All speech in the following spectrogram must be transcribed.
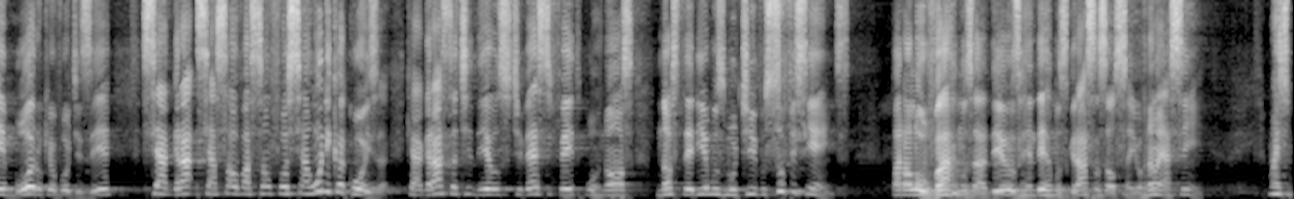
temor o que eu vou dizer, se a, se a salvação fosse a única coisa que a graça de Deus tivesse feito por nós, nós teríamos motivos suficientes para louvarmos a Deus, rendermos graças ao Senhor, não é assim? Mas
